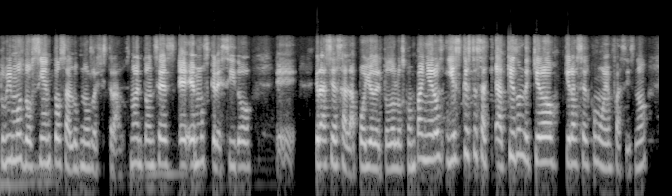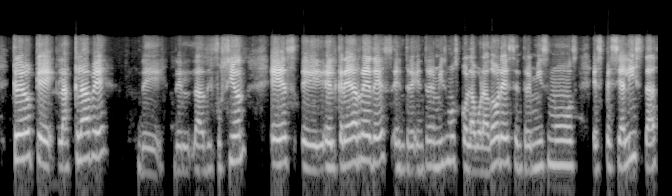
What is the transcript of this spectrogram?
tuvimos 200 alumnos registrados, ¿no? Entonces, hemos crecido eh, gracias al apoyo de todos los compañeros. Y es que esto es aquí, es donde quiero, quiero hacer como énfasis, ¿no? Creo que la clave de, la difusión es eh, el crear redes entre, entre mismos colaboradores, entre mismos especialistas,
